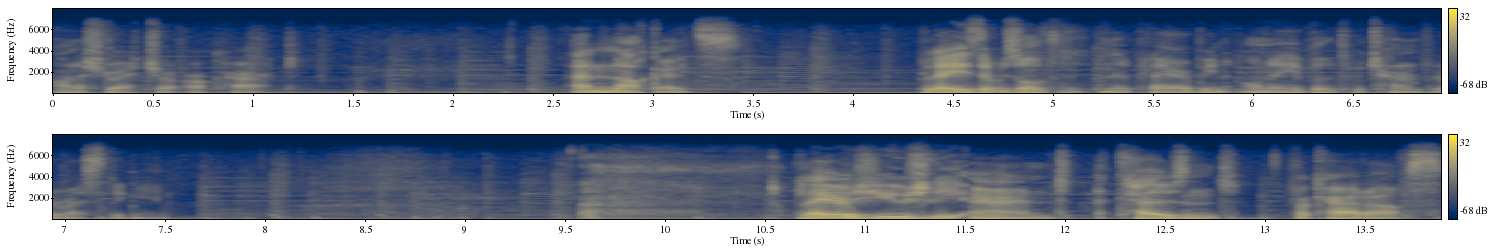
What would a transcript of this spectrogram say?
on a stretcher or cart. And knockouts, plays that resulted in the player being unable to return for the rest of the game. Players usually earned a thousand for cart offs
